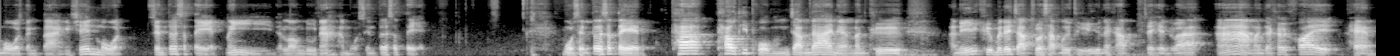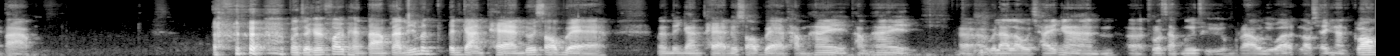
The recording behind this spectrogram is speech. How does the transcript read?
โหมดต่างๆ เช่นโหมด Center State นี่เดี๋ยวลองดูนะโหมด Center State โหมด Center State ถ้าเท่าที่ผมจำได้เนี่ยมันคือ อันนี้คือไม่ได้จับโทรศัพท์มือถืออยู่นะครับ จะเห็นว่าอ่ามันจะค่อยๆแผนตาม มันจะค่อยๆแผนตาม แต่นี้มันเป็นการแผนด้วยซอฟต์แวร์ มันเป็นการแผนด้วยซอฟต์แวร์ทำให้ทำให้เวลาเราใช้งานโทรศัพท์มือถือของเรา หรือว่าเราใช้งานกล้อง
